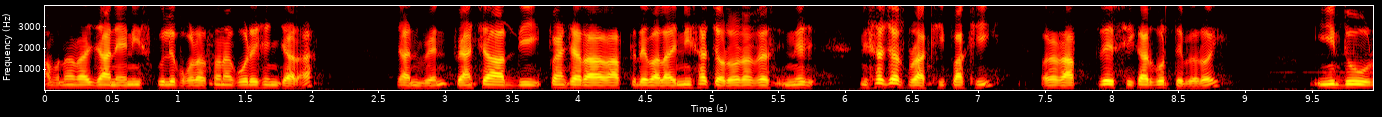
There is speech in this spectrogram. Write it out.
আপনারা জানেন, স্কুলে পড়াশোনা করেছেন যারা, জানবেন, পেঁচা দি, পেঁচারা রাত্রেবেলায় নিশাচর, ওরা নিশাচর পাখি পাখি, ওরা রাত্রে শিকার করতে বেরোয়। ইঁদুর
